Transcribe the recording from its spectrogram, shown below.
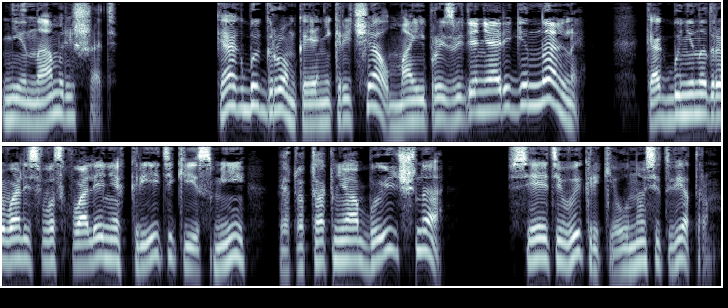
Не нам решать. Как бы громко я ни кричал, мои произведения оригинальны. Как бы ни надрывались в восхвалениях критики и СМИ, это так необычно. Все эти выкрики уносит ветром,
